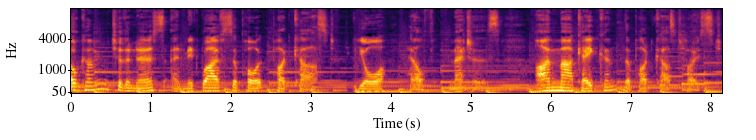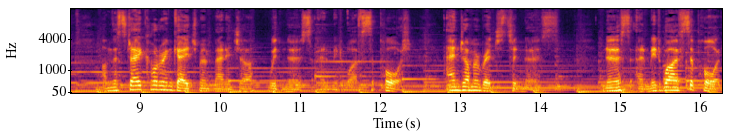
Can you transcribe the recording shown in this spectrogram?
welcome to the Nurse and Midwife Support Podcast, Your Health Matters. I'm Mark Aiken, the podcast host. I'm the Stakeholder Engagement Manager with Nurse and Midwife Support, and I'm a registered nurse. Nurse and Midwife Support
